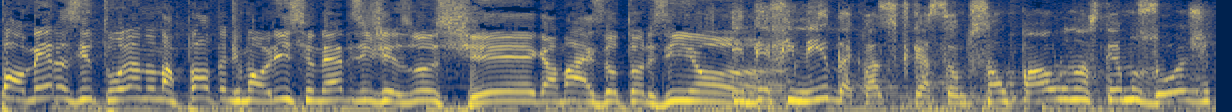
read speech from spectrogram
Palmeiras e Ituano na pauta de Maurício Neves e Jesus. Chega mais, doutorzinho. E definida a classificação do São Paulo, nós temos hoje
